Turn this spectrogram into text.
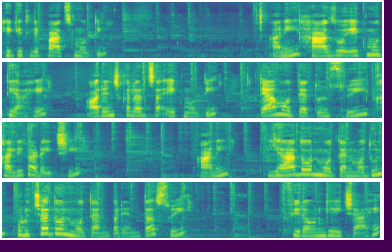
हे घेतले पाच मोती. आणि हा जो एक मोती आहे ऑरेंज कलरचा एक मोती त्या मोत्यातून सुई खाली काढायची आणि ह्या दोन मोत्यांमधून पुढच्या दोन मोत्यांपर्यंत सुई फिरवून घ्यायची आहे.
